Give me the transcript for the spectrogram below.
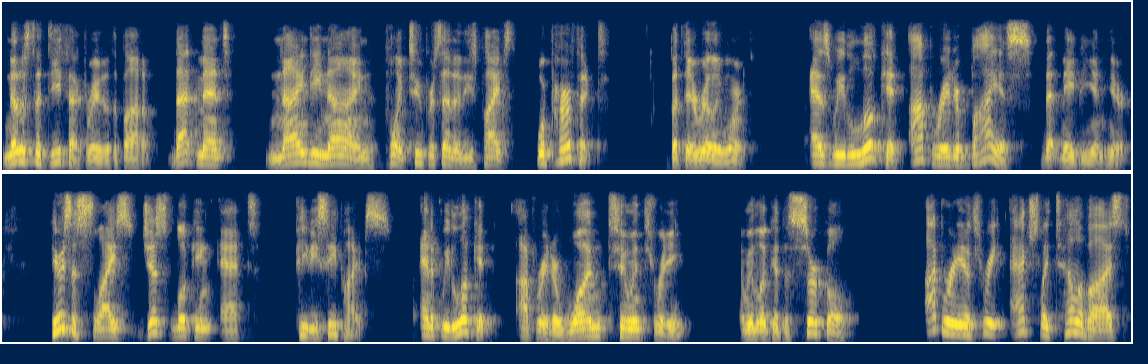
Notice the defect rate at the bottom. That meant 99.2% of these pipes were perfect, but they really weren't. As we look at operator bias that may be in here, here's a slice just looking at PVC pipes. And if we look at operator one, two, and three, and we look at the circle, operator three actually televised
